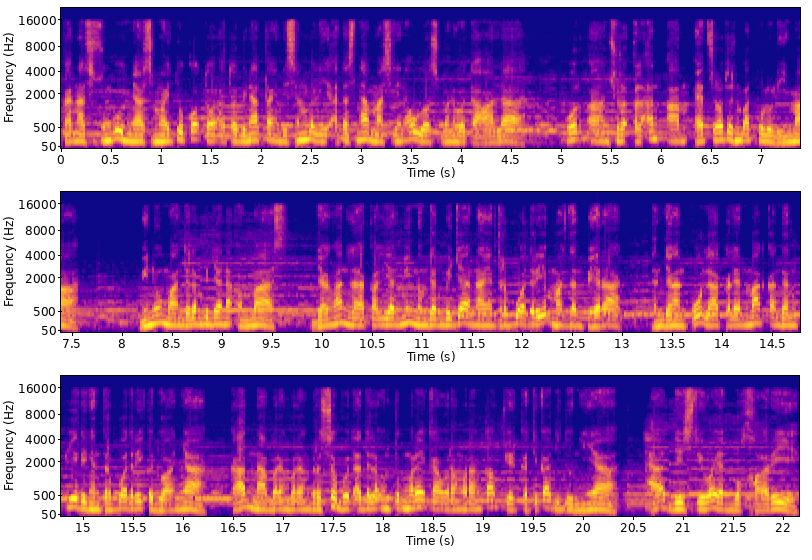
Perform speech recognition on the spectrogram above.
karena sesungguhnya semua itu kotor atau binatang yang disembeli atas nama selain Allah Subhanahu wa taala. Quran surat Al-An'am ayat 145. Minuman dalam bejana emas. Janganlah kalian minum dan bejana yang terbuat dari emas dan perak, dan jangan pula kalian makan dan piring yang terbuat dari keduanya, karena barang-barang tersebut adalah untuk mereka orang-orang kafir ketika di dunia. Hadis riwayat Bukhari.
